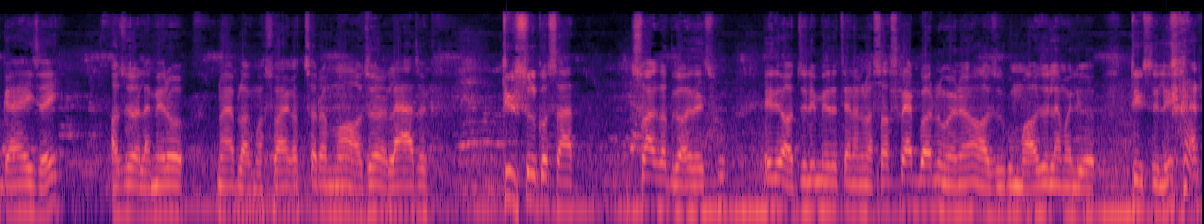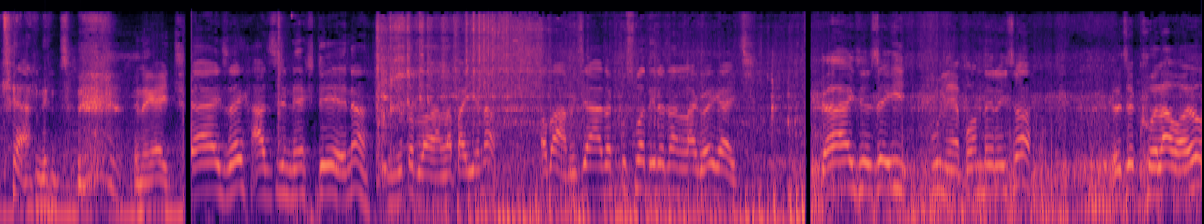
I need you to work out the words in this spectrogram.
गाइज है। हजुरहरूलाई मेरो नयाँ ब्लगमा स्वागत छ र म हजुरहरूलाई आज त्रिशुलको साथ स्वागत गर्दैछु। यदि हजुरले मेरो च्यानलमा सब्सक्राइब गर्नु भएन हजुरको म हजुरलाई मैले यो त्रिशुलले हानिदिन्छु। होइन गाइज गाइज है आज चाहिँ नेक्स्ट डे होइन? हिजो त ब्लग हाल्न पाइएन। अब हामी चाहिँ आज कुस्मातिर जानु लाग्यो है गाइज गाइज यो चाहिँ पुल यहाँ बन्दै रहेछ। यो चाहिँ खोला भयो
